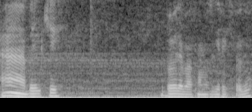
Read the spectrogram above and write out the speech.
Ha belki böyle bakmamız gerekiyordu.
